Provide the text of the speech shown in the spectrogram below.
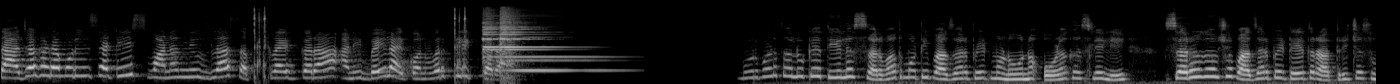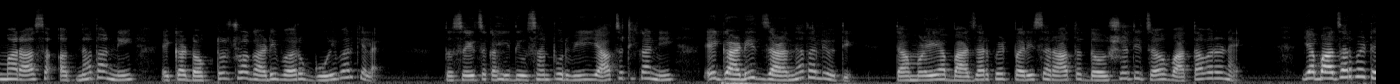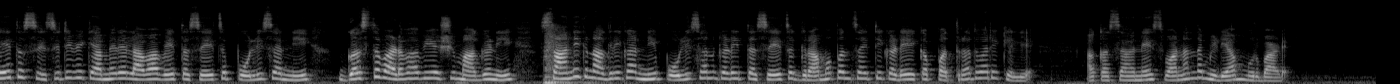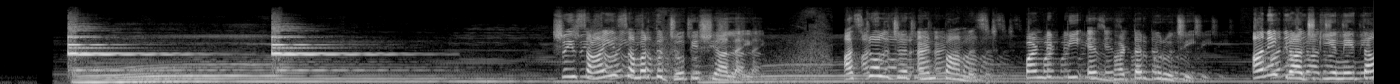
ताज्या घडामोडींसाठी स्वानंद न्यूजला सबस्क्राईब करा आणि बेल आयकॉनवर क्लिक करा. मुरबाड तालुक्यातील सर्वात मोठी बाजारपेठ म्हणून ओळख असलेली सरळगावच्या बाजारपेठेत रात्रीच्या सुमारास अज्ञातांनी एका डॉक्टरच्या गाडीवर गोळीबार केलाय. तसेच काही दिवसांपूर्वी याच ठिकाणी एक गाडी जाळण्यात आली होती. त्यामुळे या बाजारपेठ परिसरात दहशतीचं वातावरण आहे. या बाजारपेठेत सीसीटीव्ही कॅमेरे लावावे तसेच पोलिसांनी गस्त वाढवावी अशी मागणी स्थानिक नागरिकांनी पोलिसांकडे तसेच ग्रामपंचायतीकडे एका पत्राद्वारे केली आहे. आकाशाने Swanand media Murbad. Shri Sai Samarth ज्योतिषालय astrologer and palmist Pandit T S Bhattar Guruji अनेक राजकीय नेता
